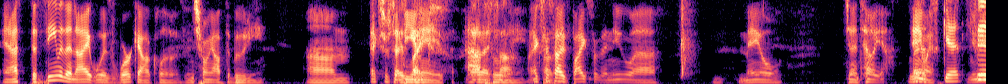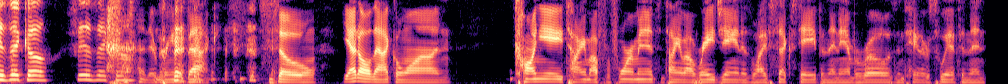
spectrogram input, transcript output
and I, the theme of the night was workout clothes and showing off the booty. Um, Exercise the bikes. That I saw. absolutely. I saw Exercise bikes are the new uh, male genitalia. Anyway, Let's get physical. Physical. and they're bringing it back. so you had all that go on. Kanye talking about for four minutes and talking about Ray J and his wife's sex tape, and then Amber Rose and Taylor Swift, and then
